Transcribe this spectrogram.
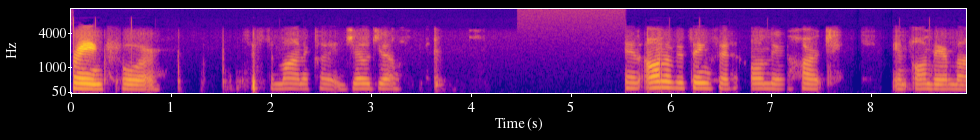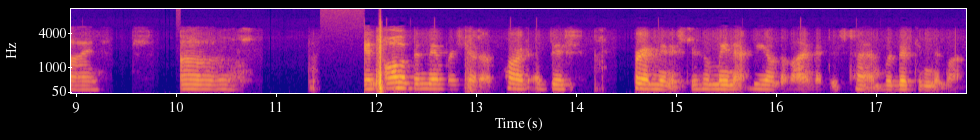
praying for Sister Monica and JoJo, and all of the things that are on their heart and on their mind, uh, and all of the members that are part of this prayer ministry who may not be on the line at this time, we're lifting them up.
